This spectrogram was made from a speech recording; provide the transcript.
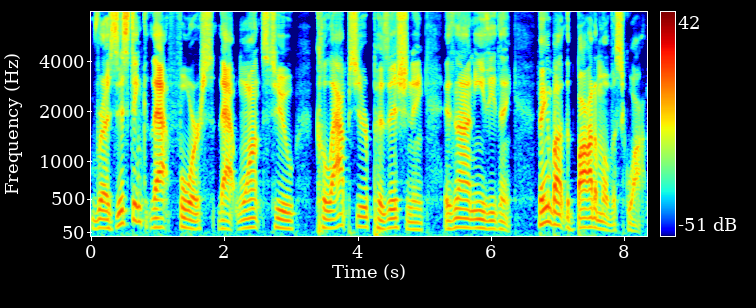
resisting that force that wants to collapse your positioning is not an easy thing. Think about the bottom of a squat,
